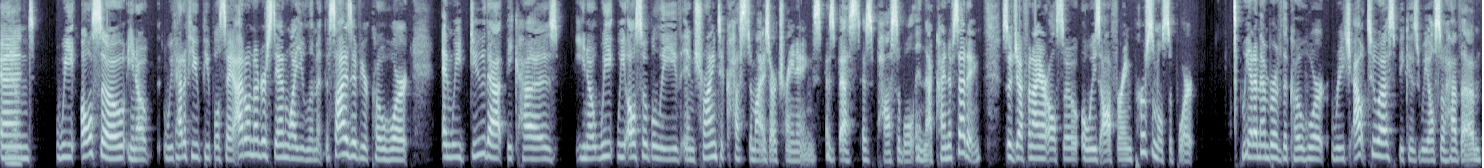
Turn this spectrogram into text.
and yeah. we also you know we've had a few people say i don't understand why you limit the size of your cohort. And we do that because you know we we also believe in trying to customize our trainings as best as possible in that kind of setting. So jeff and i are also always offering personal support we had a member of the cohort reach out to us because we also have um,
